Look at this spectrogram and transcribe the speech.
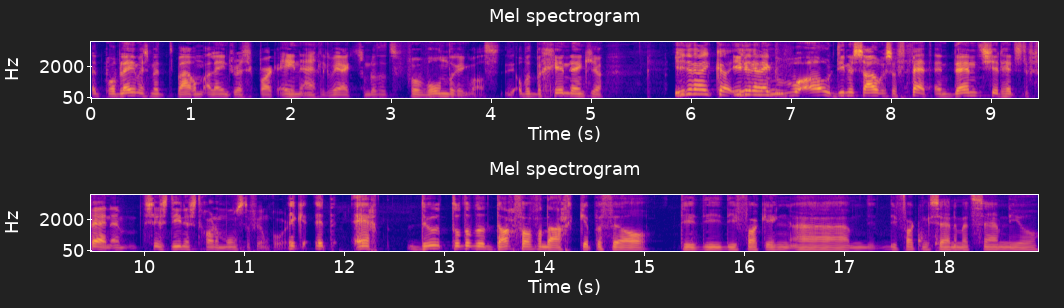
het probleem is met waarom alleen Jurassic Park 1 eigenlijk werkt, is omdat het verwondering was. Op het begin denk je, Iedereen, kan- iedereen iedereen, denkt, wow, dinosaurussen vet. En then shit hits the fan. En sindsdien is het gewoon een monsterfilm geworden. Ik, het echt, dude, tot op de dag van vandaag, kippenvel. Die, die, die fucking, ehm, die, die fucking scène met Sam Neill.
